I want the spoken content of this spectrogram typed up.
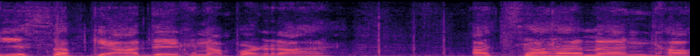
ఈ సబ్ క్యా దేఖనా పడ్ రహా अच्छा है मैं अंधा हूं।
